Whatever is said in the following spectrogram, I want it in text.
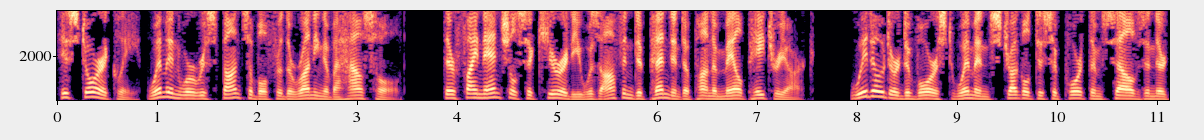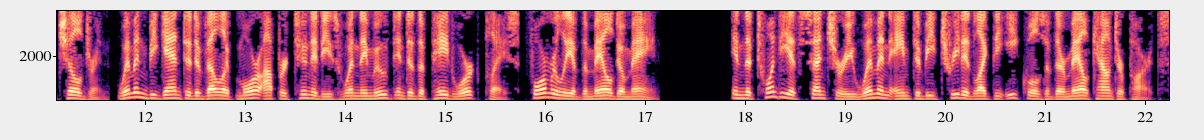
Historically, women were responsible for the running of a household. Their financial security was often dependent upon a male patriarch. Widowed or divorced women struggled to support themselves and their children. Women began to develop more opportunities when they moved into the paid workplace, formerly of the male domain. In the 20th century, women aimed to be treated like the equals of their male counterparts.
